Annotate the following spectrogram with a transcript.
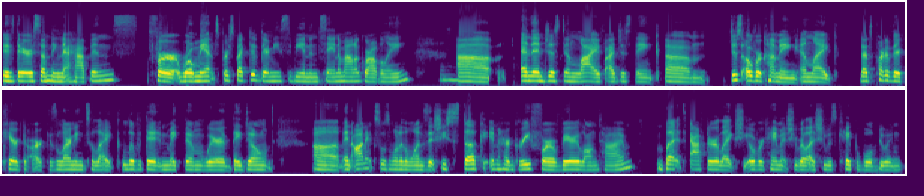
if there's something that happens for a romance perspective, there needs to be an insane amount of groveling. Mm-hmm. Um, and then just in life, I just think um, just overcoming and like that's part of their character arc is learning to like live with it and make them where they don't um, and Onyx was one of the ones that she stuck in her grief for a very long time. But after like she overcame it, she realized she was capable of doing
